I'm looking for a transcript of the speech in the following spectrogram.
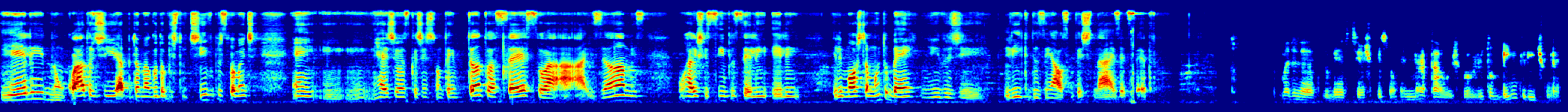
E ele, num quadro de abdômen agudo obstrutivo, principalmente em, em, em, regiões que a gente não tem tanto acesso a, a, a exames, o raio-x simples ele, ele, ele mostra muito bem níveis de líquidos em alças intestinais, etc. Marilena, tudo bem? Assim, acho que o pessoal vai me matar hoje, porque hoje eu estou bem crítico, né?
